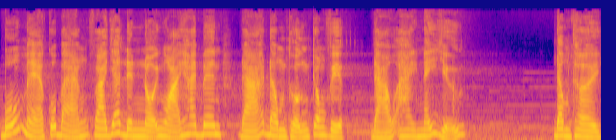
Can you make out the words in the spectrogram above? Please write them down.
bố mẹ của bạn và gia đình nội ngoại hai bên đã đồng thuận trong việc đạo ai nấy giữ. Đồng thời,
